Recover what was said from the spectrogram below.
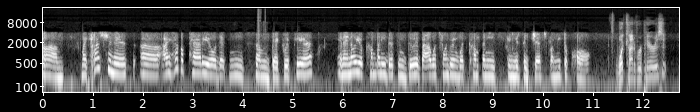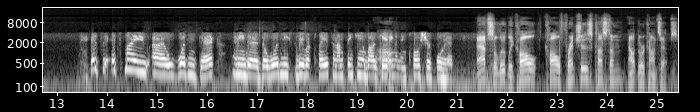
Um, my question is uh, I have a patio that needs some deck repair, and I know your company doesn't do it, but I was wondering what companies can you suggest for me to call? What kind of repair is it? It's it's my uh, wooden deck. I mean, the the wood needs to be replaced, and I'm thinking about Oh. getting an enclosure for it. Absolutely. Call call French's Custom Outdoor Concepts.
